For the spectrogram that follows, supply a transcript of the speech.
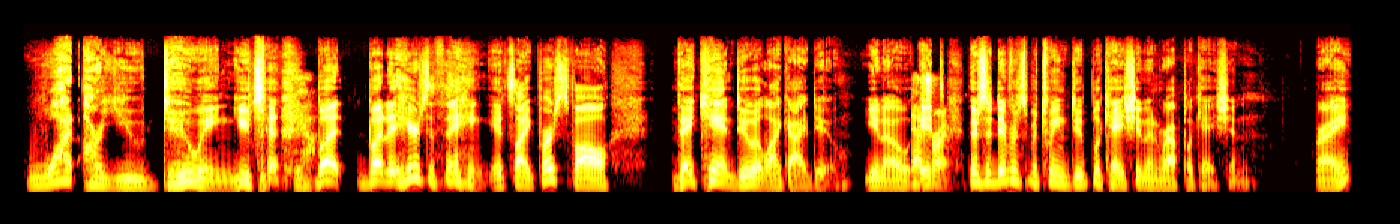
"What are you doing?" You just yeah. But but here's the thing. It's like first of all, they can't do it like I do. You know, That's right. there's a difference between duplication and replication right?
